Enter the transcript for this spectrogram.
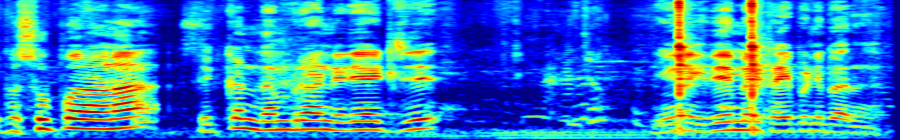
இப்போ சூப்பரான சிக்கன் தம் பிரியாணி ரெடி ஆயிடுச்சு. நீங்கள் இதேமாரி ட்ரை பண்ணி பாருங்கள்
